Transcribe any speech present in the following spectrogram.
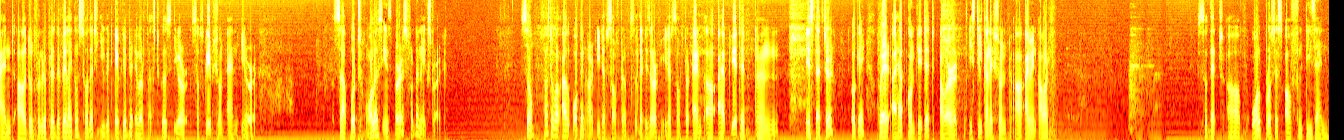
And uh, don't forget to press the bell icon so that you get every update ever first because your subscription and your support always inspires for the next work so first of all I'll open our ETABS software. So that is our ETABS software. And uh, I have created um, a structure okay where I have completed our steel connection uh, I mean our so that uh, all process of design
